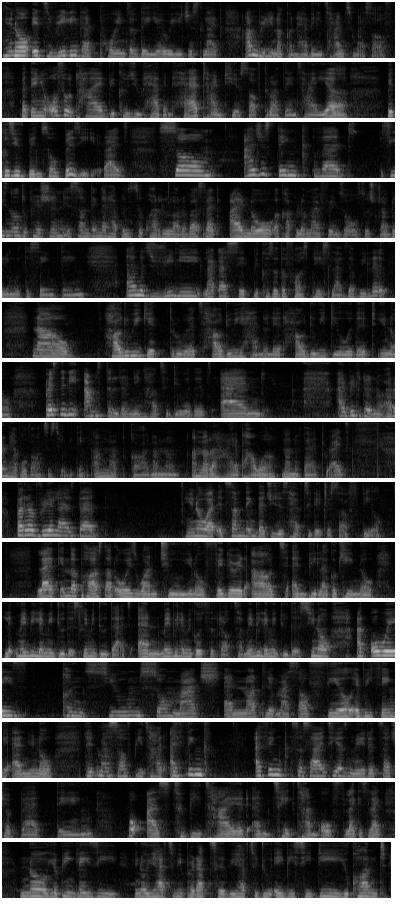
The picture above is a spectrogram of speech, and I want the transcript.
you know, it's really that point of the year where you're just like, I'm really not going to have any time to myself. But then you're also tired because you haven't had time to yourself throughout the entire year because you've been so busy, right? So I just think that seasonal depression is something that happens to quite a lot of us. Like I know a couple of my friends are also struggling with the same thing. And it's really, like I said, because of the fast paced lives that we live. Now, how do we get through it? How do we handle it? How do we deal with it? You know, personally, I'm still learning how to deal with it. And I really don't know. I don't have all the answers to everything. I'm not God. I'm not I'm not a higher power. None of that, right? But I've realized that, you know what, it's something that you just have to let yourself feel. like in the past i'd always want to you know figure it out and be like okay no let, maybe let me do this let me do that and maybe let me go to the doctor maybe let me do this. You know i'd always consume so much and not let myself feel everything and you know let myself be tired. I think i think society has made it such a bad thing for us to be tired and take time off. Like it's like no you're being lazy. You know you have to be productive. You have to do a b c d. You can't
